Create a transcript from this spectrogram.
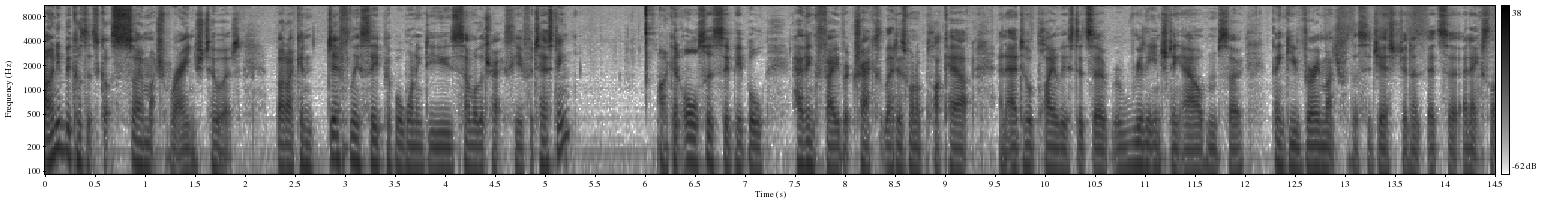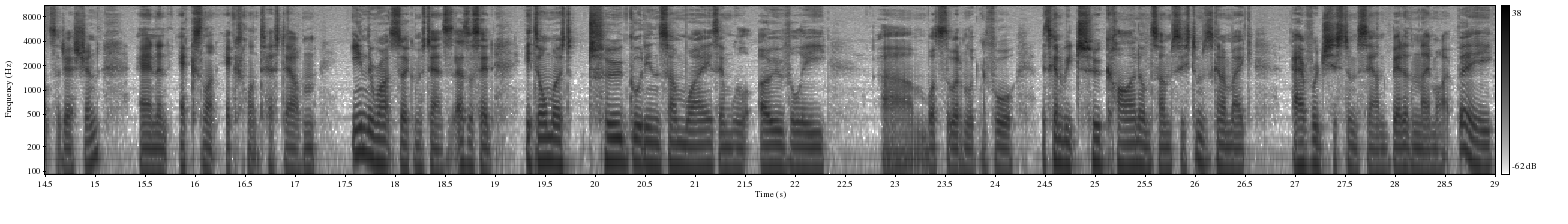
only because it's got so much range to it. But I can definitely see people wanting to use some of the tracks here for testing. I can also see people having favorite tracks that they just want to pluck out and add to a playlist. It's a really interesting album, so thank you very much for the suggestion. It's a, an excellent suggestion and an excellent, excellent test album in the right circumstances. As I said, it's almost too good in some ways and will overly, um, what's the word I'm looking for? It's going to be too kind on some systems. It's going to make average systems sound better than they might be,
